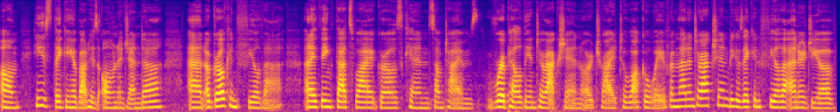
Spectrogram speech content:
um, he's thinking about his own agenda, and a girl can feel that. And I think that's why girls can sometimes repel the interaction or try to walk away from that interaction because they can feel that energy of,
